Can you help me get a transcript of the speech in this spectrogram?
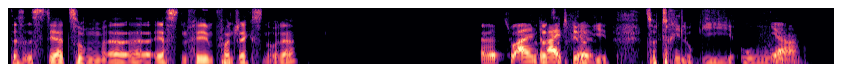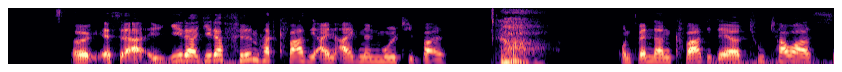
Das ist der zum, äh, äh, 1. Film von Jackson, oder? Äh, zu allen Oder 3 zur Trilogie? Zur Trilogie, Filmen. Ja. uh. Äh, es äh, jeder jeder Film hat quasi einen eigenen Multiball. Und wenn dann quasi der Two Towers,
